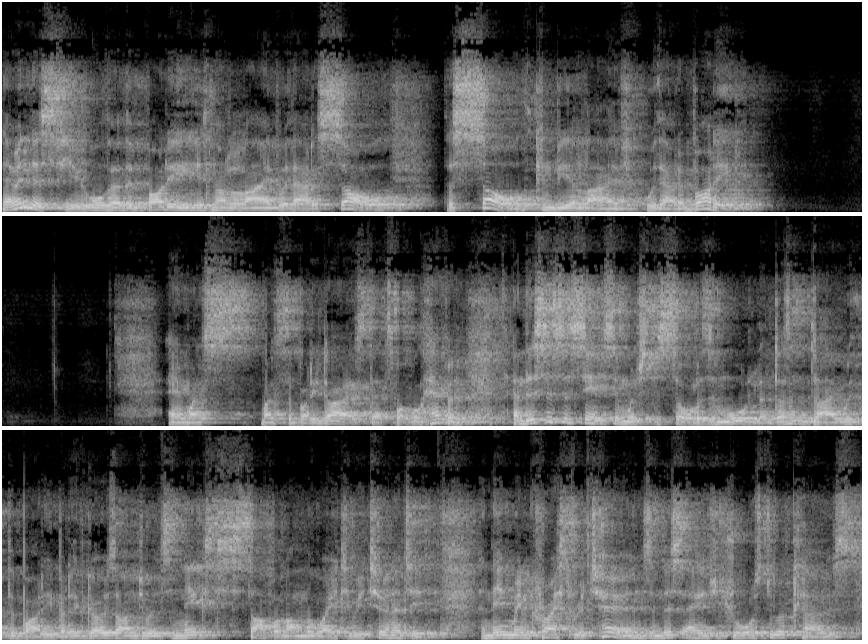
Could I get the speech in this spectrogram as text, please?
Now, in this view, although the body is not alive without a soul, the soul can be alive without a body. And once, once the body dies, that's what will happen. And this is the sense in which the soul is immortal. It doesn't die with the body, but it goes on to its next stop along the way to eternity. And then when Christ returns and this age draws to a close,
